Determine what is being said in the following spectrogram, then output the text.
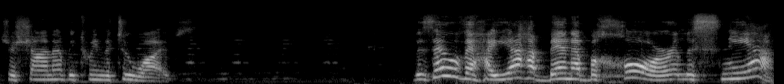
Shoshana, between the two wives. Vizehu vehaya haben bechor lisniya.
